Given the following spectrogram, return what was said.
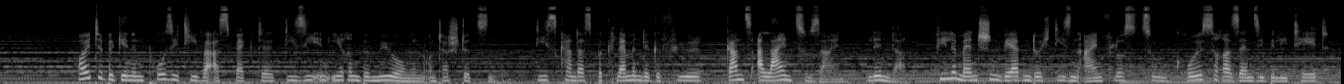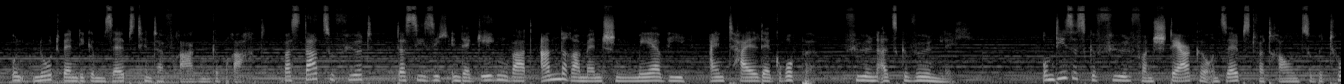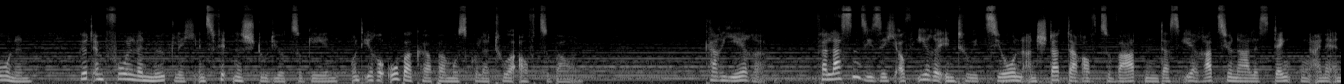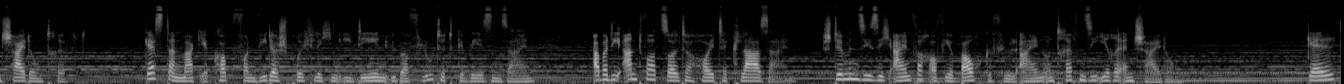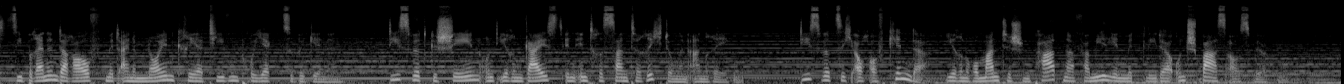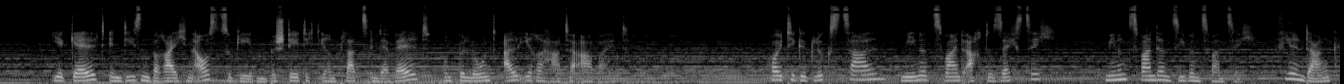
Heute beginnen positive Aspekte, die Sie in Ihren Bemühungen unterstützen. Dies kann das beklemmende Gefühl, ganz allein zu sein, lindern. Viele Menschen werden durch diesen Einfluss zu größerer Sensibilität und notwendigem Selbsthinterfragen gebracht, was dazu führt, dass sie sich in der Gegenwart anderer Menschen mehr wie ein Teil der Gruppe fühlen als gewöhnlich. Um dieses Gefühl von Stärke und Selbstvertrauen zu betonen, wird empfohlen, möglich, ins Fitnessstudio zu gehen und ihre Oberkörpermuskulatur aufzubauen. Karriere Verlassen Sie sich auf Ihre Intuition, anstatt darauf zu warten, dass Ihr rationales Denken eine Entscheidung trifft. Gestern mag Ihr Kopf von widersprüchlichen Ideen überflutet gewesen sein, aber die Antwort sollte heute klar sein. Stimmen Sie sich einfach auf Ihr Bauchgefühl ein und treffen Sie Ihre Entscheidung. Geld, Sie brennen darauf, mit einem neuen kreativen Projekt zu beginnen. Dies wird geschehen und Ihren Geist in interessante Richtungen anregen. Dies wird sich auch auf Kinder, ihren romantischen Partner, Familienmitglieder und Spaß auswirken. Ihr Geld in diesen Bereichen auszugeben, bestätigt ihren Platz in der Welt und belohnt all ihre harte Arbeit. Heutige Glückszahlen: minus 268, minus 227. Vielen Dank,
